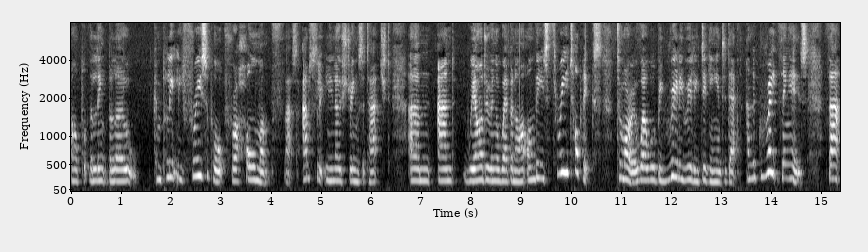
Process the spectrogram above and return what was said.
I'll put the link below. Completely free support for a whole month. That's absolutely no strings attached. Um, and we are doing a webinar on these three topics tomorrow where we'll be really, really digging into depth. And the great thing is that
